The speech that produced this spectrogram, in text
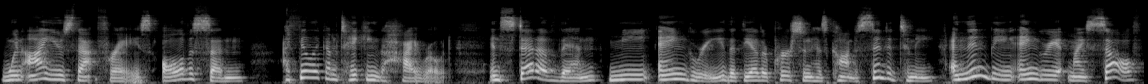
When I use that phrase, all of a sudden, I feel like I'm taking the high road. Instead of then me angry that the other person has condescended to me and then being angry at myself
